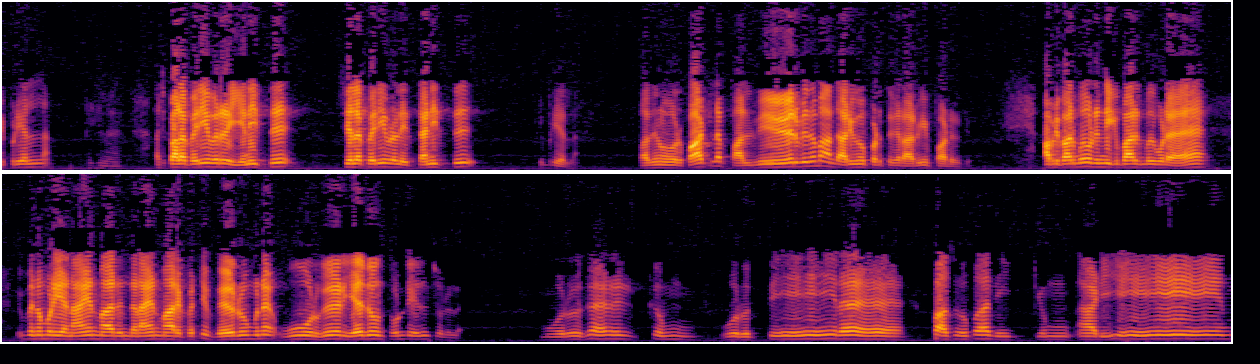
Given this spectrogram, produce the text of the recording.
இப்படி எல்லாம் பல பெரியவர்களை இணைத்து சில பெரியவர்களை தனித்து இப்படி எல்லாம் பதினோரு பாட்டுல பல்வேறு விதமா அந்த அறிமுகப்படுத்துகிற அறிவிப்பாடு இருக்கு. அப்படி பார்க்கும்போது இன்னைக்கு பார்க்கும்போது கூட இப்ப நம்முடைய நாயன்மார் இந்த நாயன்மாரை பற்றி வெறும்ன ஊர்கர் எதுவும் தொண்டு எதுவும் சொல்லல. முருகருக்கும் ஒரு தீர பசுபதிக்கும் அடியேன்.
